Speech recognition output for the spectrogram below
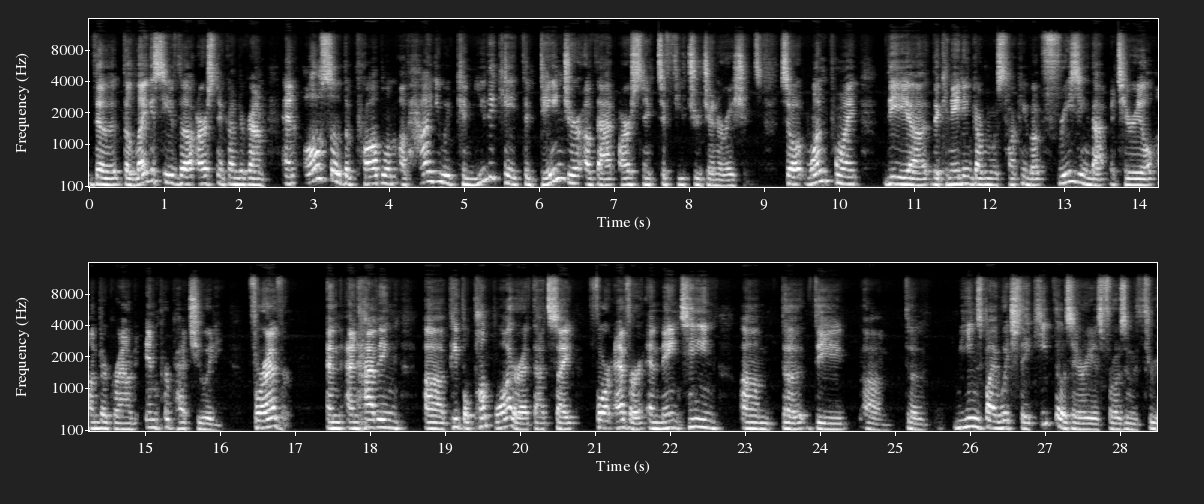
the the legacy of the arsenic underground and also the problem of how you would communicate the danger of that arsenic to future generations so at one point the uh, the canadian government was talking about freezing that material underground in perpetuity forever and and having uh, people pump water at that site forever and maintain um, the the um, the means by which they keep those areas frozen through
